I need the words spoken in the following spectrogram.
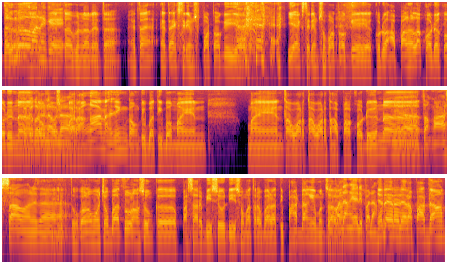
Tenggel mana ke. Eta bener eta. Eta eta ekstrim sport oge ya. Iya ekstrim sport oge ya. Kudu apal heula kode-kodena Kode-kodena, tong benar. sembarangan anjing tong tiba-tiba main main tawar-tawar tak apal kodena. Ya, tong asal eta. Tuh kalau mau coba tuh langsung ke Pasar Bisu di Sumatera Barat di Padang ya mun salah. Padang ya, di Padang. Ya daerah-daerah Padang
